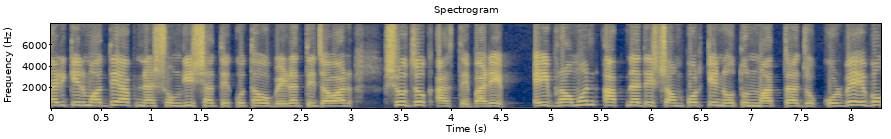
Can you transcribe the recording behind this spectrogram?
তারিখের মধ্যে আপনার সঙ্গীর সাথে কোথাও বেড়াতে যাওয়ার সুযোগ আসতে পারে। এই ভ্রমণ আপনাদের সম্পর্কে নতুন মাত্রা যোগ করবে এবং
